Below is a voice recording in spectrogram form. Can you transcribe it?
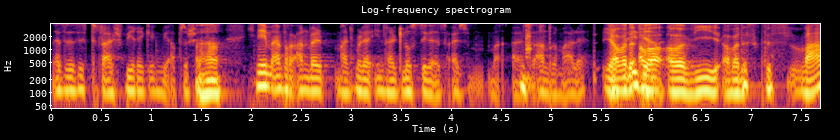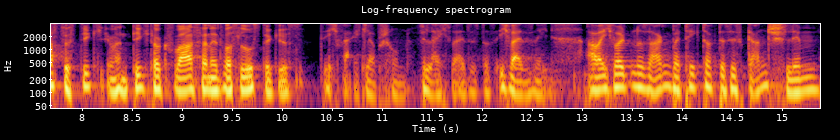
also das ist total schwierig irgendwie abzuschätzen. Aha. Ich nehme einfach an, weil manchmal der Inhalt lustiger ist als, als andere Male. Ja, Das aber, ist aber, aber wie? Aber das, das war es, das Tick. Ich meine, TikTok war es ja nicht, was lustig ist. Ich, ich glaube schon. Vielleicht weiß es das. Ich weiß es nicht. Aber ich wollte nur sagen, bei TikTok, das ist ganz schlimm,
